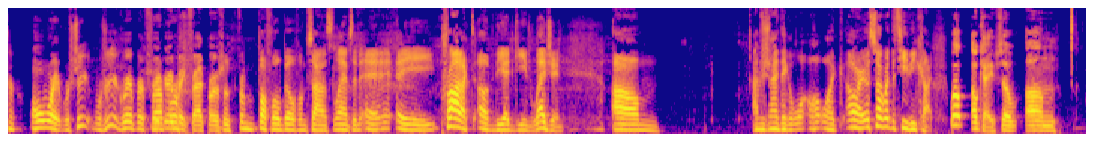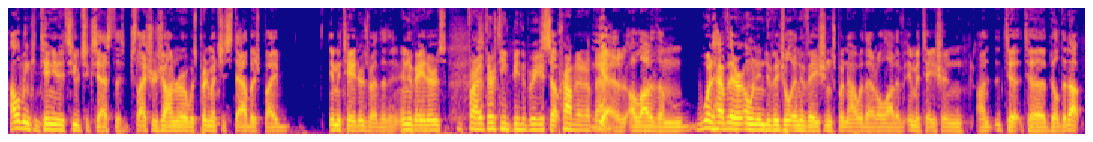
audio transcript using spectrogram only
oh wait, was she was she a great big fat Great person? big fat person. from Buffalo Bill from Silence of the Lambs, and a, a product of the Ed Gein legend. Um, I'm just trying to think of like. All right, let's talk about the TV cut. Well, okay, so um, Halloween continued its huge success. The slasher genre was pretty much established by imitators rather than innovators. Friday the Thirteenth being the biggest So- prominent of that. Yeah, a lot of them would have their own individual innovations, but not without a lot of imitation on to to build it up.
